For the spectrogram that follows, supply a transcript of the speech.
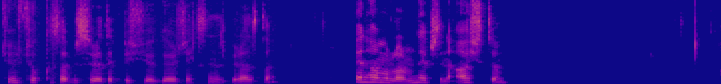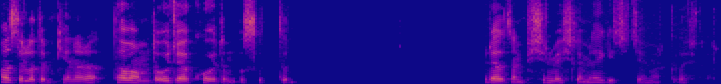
Çünkü çok kısa bir sürede pişiyor. Göreceksiniz birazdan. Ben hamurlarımın hepsini açtım. Hazırladım kenara. Tavamı da ocağa koydum, ısıttım. Birazdan pişirme işlemine geçeceğim arkadaşlar.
